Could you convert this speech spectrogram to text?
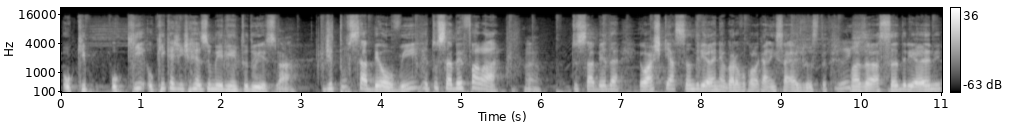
o que, o, que, o que que a gente resumiria em tudo isso? Tá. De tu saber ouvir e tu saber falar. É. Tu saber da. Eu acho que é a Sandriane, agora eu vou colocar em saia justa, Ui. mas a Sandriane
